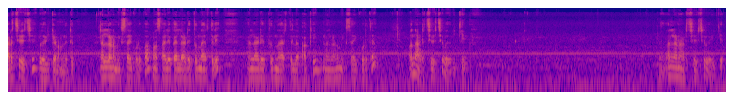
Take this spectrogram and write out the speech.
അടച്ച് വെച്ച് വേവിക്കണം എന്നിട്ട്. നല്ലോണം മിക്സായി കൊടുക്കുക. മസാലയൊക്കെ എല്ലായിടെ എത്തുന്ന നേരത്തിൽ എല്ലായിടെ എത്തുന്ന നേരത്തിൽ ആക്കി നല്ലോണം മിക്സായി കൊടുത്ത് ഒന്ന് അടച്ച് വെച്ച് വേവിക്കുക. നല്ലോണം അടച്ച് വെച്ച് വേവിക്കാം.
